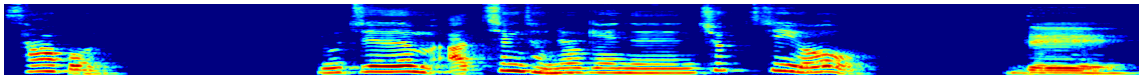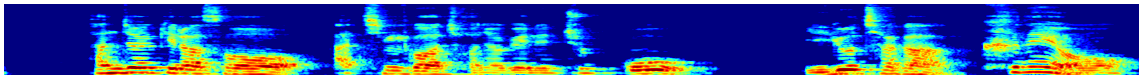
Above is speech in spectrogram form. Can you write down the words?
4번. 요즘 아침 저녁에는 춥지요? 네. 환절기라서 아침과 저녁에는 춥고 일교차가 크네요.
